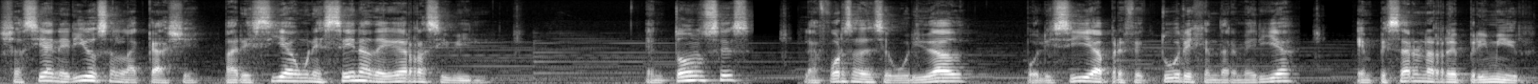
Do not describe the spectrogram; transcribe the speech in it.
yacían heridos en la calle. Parecía una escena de guerra civil. Entonces, las fuerzas de seguridad, policía, prefectura y gendarmería empezaron a reprimir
